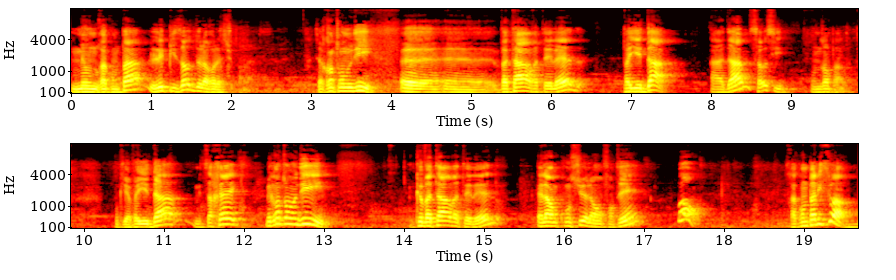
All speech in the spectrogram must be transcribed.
mais on ne nous raconte pas l'épisode de la relation. C'est-à-dire quand on nous dit euh, euh, Vatar, Vateled, Vayeda à Adam, ça aussi, on nous en parle. Donc il y a Vayeda, Metzachek, mais quand on nous dit que Vatar, Vateled, elle a conçu, elle a enfanté, bon, ça raconte pas l'histoire.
